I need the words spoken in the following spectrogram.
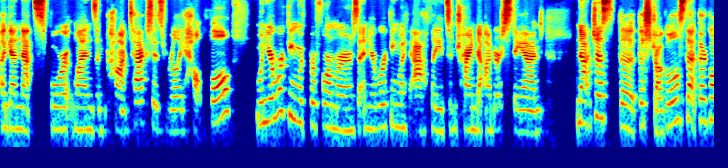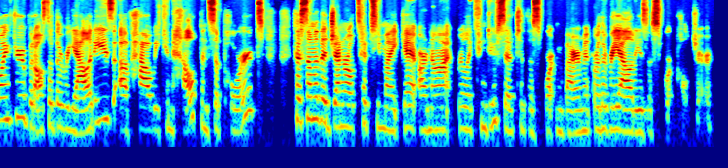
again, that sport lens and context is really helpful when you're working with performers and you're working with athletes and trying to understand not just the the struggles that they're going through but also the realities of how we can help and support. Because some of the general tips you might get are not really conducive to the sport environment or the realities of sport culture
